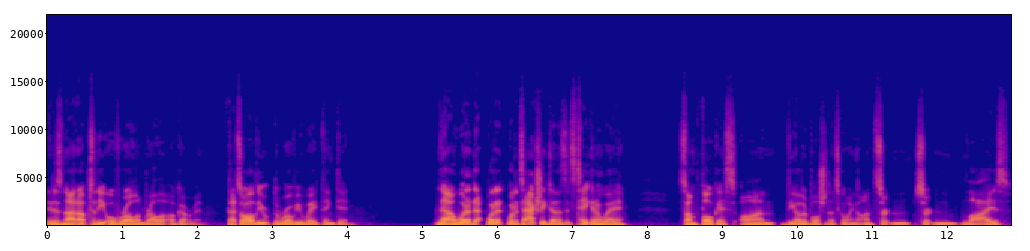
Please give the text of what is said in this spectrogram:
It is not up to the overall umbrella of government. That's all the, the Roe v. Wade thing did. Now, what it, what it, what it's actually done is it's taken away some focus on the other bullshit that's going on, certain certain lies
